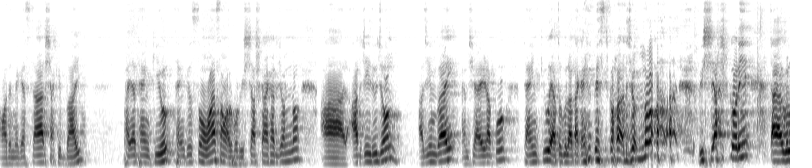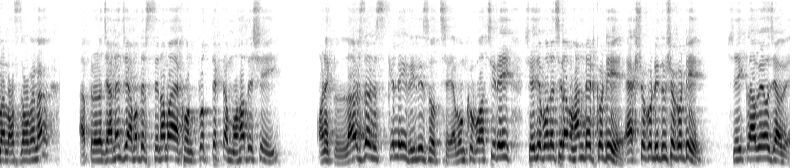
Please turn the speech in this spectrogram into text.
আমাদের মেগাস্টার সাকিব ভাই। ভাইয়া thank you thank you so much আমার উপর বিশ্বাস রাখার জন্য। আর আর যেই দুজন আজিম ভাই অ্যান্ড শাহিন আপু থ্যাংক ইউ এতগুলো টাকা ইনভেস্ট করার জন্য। বিশ্বাস করি, টাকাগুলো লস হবে না। আপনারা জানেন যে আমাদের সিনেমা এখন প্রত্যেকটা মহাদেশেই অনেক লার্জার স্কেলেই রিলিজ হচ্ছে এবং খুব অচিরেই সেই যে বলেছিলাম হান্ড্রেড কোটি, একশো কোটি, দুশো কোটি, সেই ক্লাবেও যাবে।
